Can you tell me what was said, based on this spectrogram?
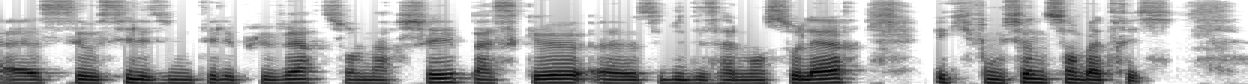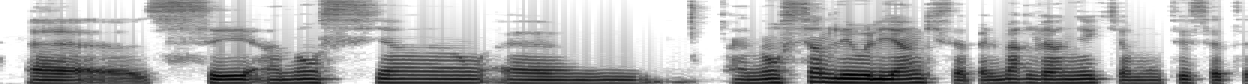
Euh, c'est aussi les unités les plus vertes sur le marché parce que c'est du dessalement solaire et qui fonctionne sans batterie. C'est un ancien, un ancien de l'éolien qui s'appelle Marc Vernier qui a monté cette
